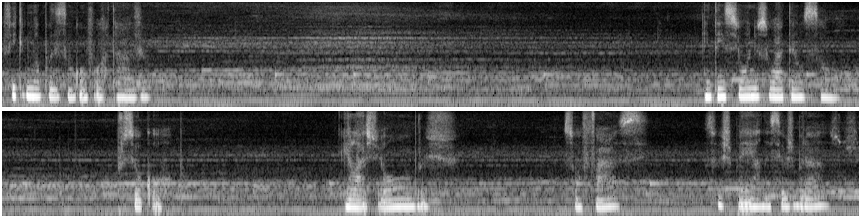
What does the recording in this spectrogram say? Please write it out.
fique numa posição confortável. Intencione sua atenção para o seu corpo. Relaxe ombros, sua face, suas pernas, seus braços.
